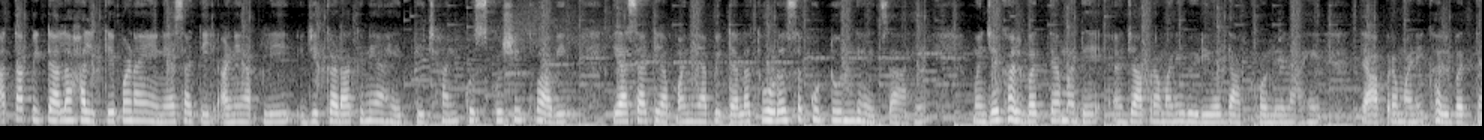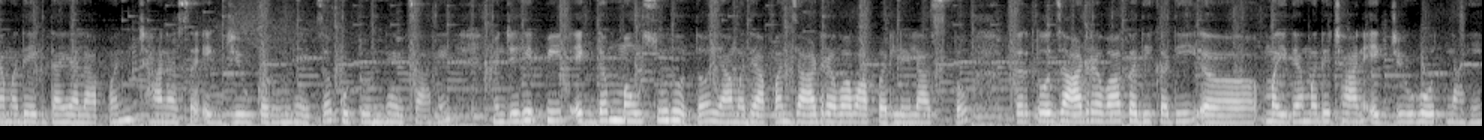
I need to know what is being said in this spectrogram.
आता पिठाला हलकेपणा येण्यासाठी आणि आपली जी कडाकणी आहेत ती छान खुसखुशीत व्हावी यासाठी आपण या पिठाला थोडंसं कुटून घ्यायचं आहे. म्हणजे खलबत्त्यामध्ये ज्याप्रमाणे व्हिडिओ दाखवलेला आहे त्याप्रमाणे खलबत्त्यामध्ये एकदा याला आपण छान असं एकजीव करून घ्यायचं कुटून घ्यायचं आहे. म्हणजे हे पीठ एकदम मौसूद होतं यामध्ये आपण जाड रवा वापरलेला असतो. तर तो जाड रवा कधीकधी मैद्यामध्ये छान एकजीव होत नाही.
